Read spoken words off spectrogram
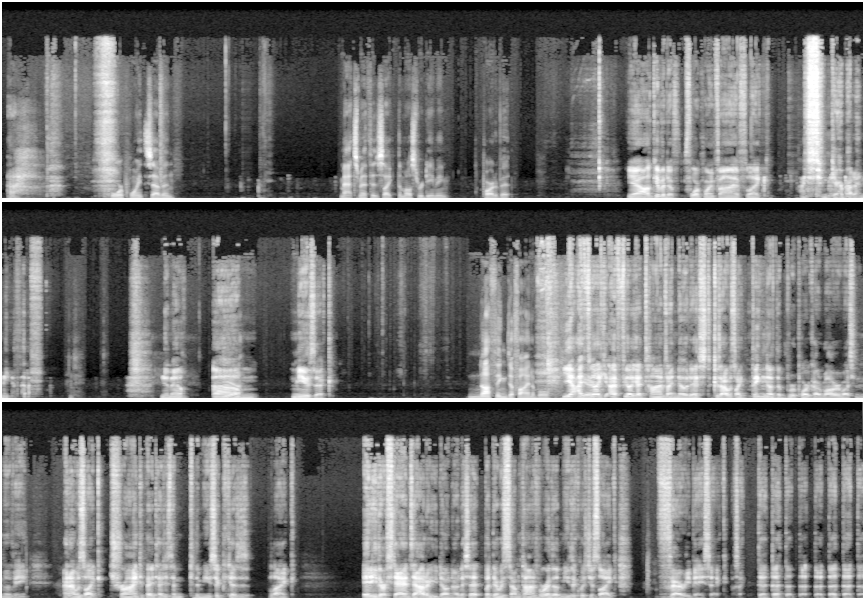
Four point seven. Matt Smith is like the most redeeming part of it. Yeah, I'll give it a four point five. Like, I just didn't care about any of them. you know, um, yeah. music. Nothing definable. Yeah, here. I feel like I feel like at times I noticed because I was like thinking of the report card while we were watching the movie, and I was like trying to pay attention to, to the music because like it either stands out or you don't notice it. But there was some times where the music was just like very basic. It was like da, da, da, da, da, da, da.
